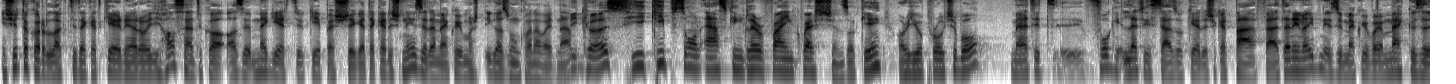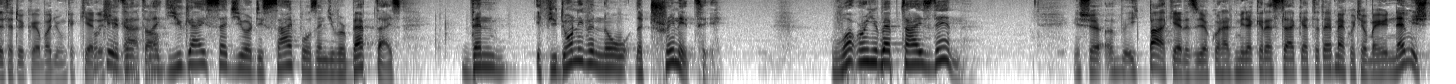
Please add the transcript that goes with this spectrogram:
És itt akarlak titeket kérni arra, hogy használtuk az megértő képességeteket, és nézzél meg, hogy most igazunk van-e vagy nem. Because he keeps on asking clarifying questions, okay? Are you approachable? Mert itt eh, fog letisztázó kérdéseket pár feltenni. Na itt nézzük meg, hogy vajon megközelíthetők vagyunk-e Okay, kérdések that, által. like you guys said you are disciples and you were baptized. Then if you don't even know the Trinity, what were you baptized in? És uh, így Pál kérdezi, hogy akkor hát mire keresztelkedtetek meg, hogyha meg nem is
